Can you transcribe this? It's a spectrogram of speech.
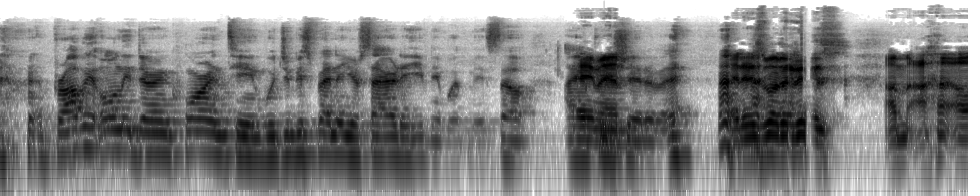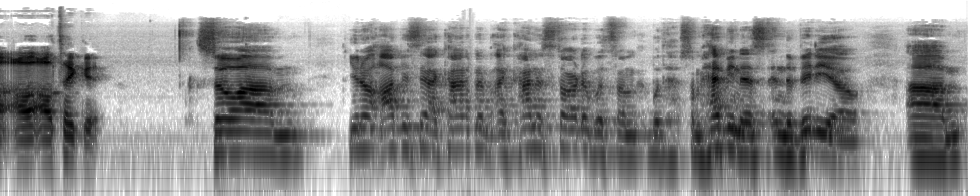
probably only during quarantine would you be spending your Saturday evening with me. So I hey, appreciate man. it, man. it is what it is. I'm, I'll, I'll, I'll take it. So, um, you know, obviously, I kind of, I kind of started with some, with some heaviness in the video. Um,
